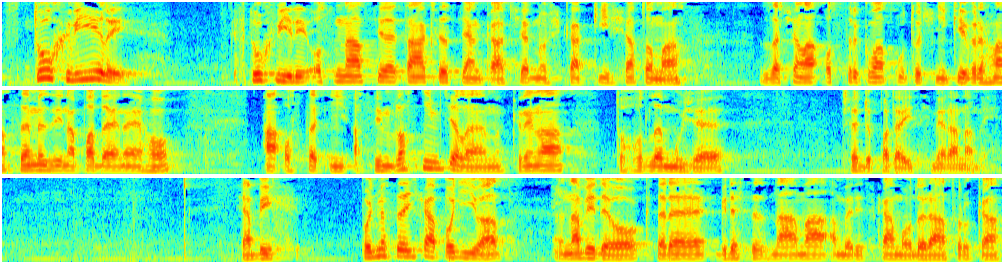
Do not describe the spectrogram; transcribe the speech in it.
V tu chvíli, v tu chvíli 18-letá křesťanka Černoška Kíša Tomas začala odstrkovat útočníky, vrhla se mezi napadeného a ostatní a svým vlastním tělem kryla tohodle muže před dopadajícími ranami. Já bych Pojďme se teďka podívat na video, které, kde se známá americká moderátorka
